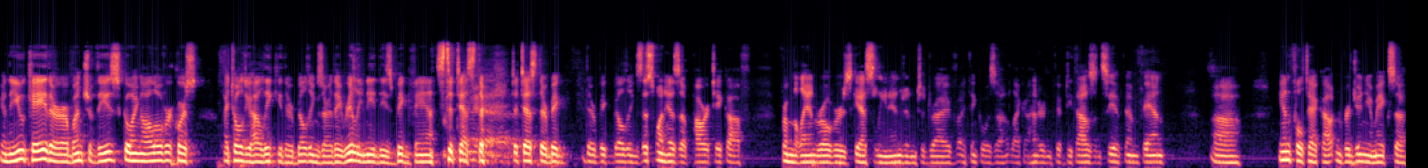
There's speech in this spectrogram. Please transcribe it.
in the UK, there are a bunch of these going all over. Of course, I told you how leaky their buildings are. They really need these big fans to test their to test their big their big buildings. This one has a power takeoff from the Land Rover's gasoline engine to drive. I think it was a, like a 150,000 CFM fan. Uh, Infiltec out in Virginia makes a.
